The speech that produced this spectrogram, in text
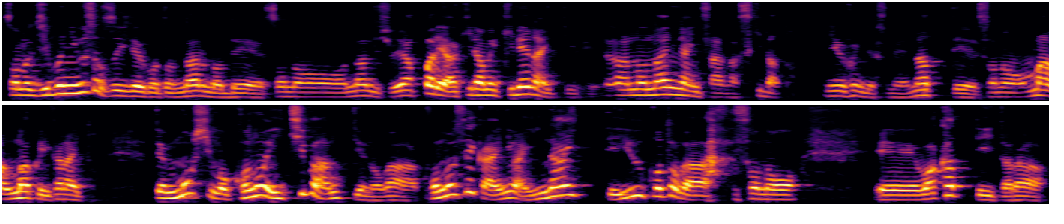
その自分に嘘ついてることになるので、そのなんでしょう、やっぱり諦めきれないっていう、あの何々さんが好きだというふうにですね、なって、そのまあうまくいかないと。でもしもこの1番っていうのが、この世界にはいないっていうことが、その、えー、分かっていたら、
